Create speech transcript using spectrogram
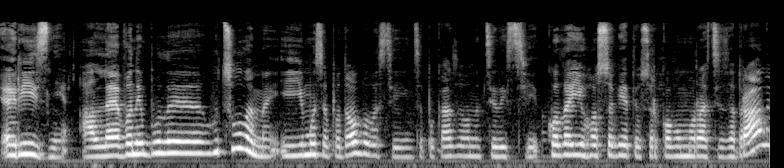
різні, але вони були гуцулами, і йому це подобалося. І він це показував на цілий світ. Коли його совєти у 40-му році забрали,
